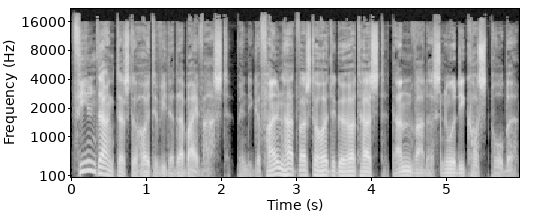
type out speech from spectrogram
Vielen Dank, dass du heute wieder dabei warst. Wenn dir gefallen hat, was du heute gehört hast, dann war das nur die Kostprobe.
